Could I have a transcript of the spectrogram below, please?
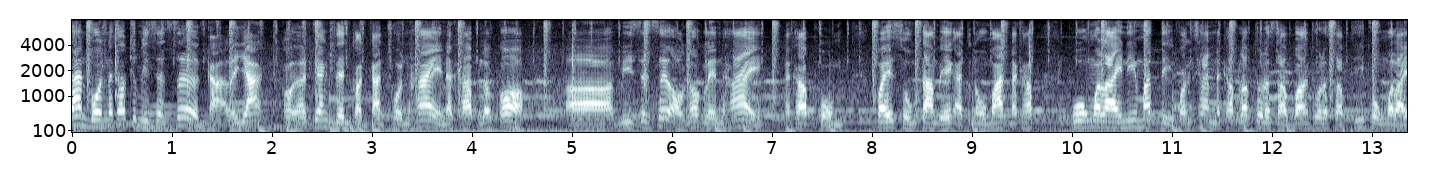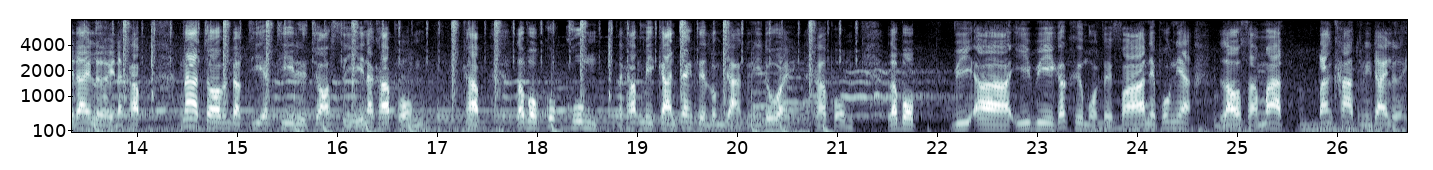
ด้านบนนะครับจะมีเซ็นเซอร์กะระยะก็แจ้งเตือนก่อนการชนให้นะครับแล้วก็มีเซ็นเซอร์ออกนอกเลนให้นะครับผมไฟสูงตามเองอัตโนมัตินะครับพวงมาลัยนี่มัลติฟังก์ชันนะครับรับโทรศัพท์วางโทรศัพท์ที่พวงมาลัยได้เลยนะครับหน้าจอเป็นแบบ TFT หรือจอสีนะครับผมครับระบบควบคุมนะครับมีการแจ้งเตือนลมยางตรงนี้ด้วยนะครับผมระบบ VR EV ก็คือโหมดไฟฟ้าเนี่ยพวกเนี้ยเราสามารถตั้งค่าตรงนี้ได้เลย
